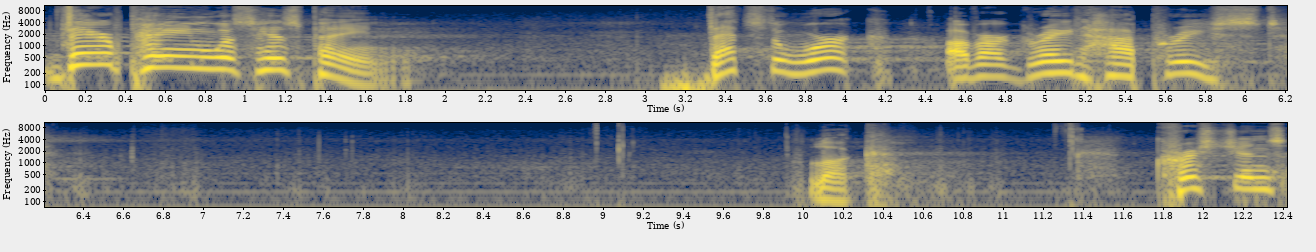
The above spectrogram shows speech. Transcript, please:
their pain was his pain. That's the work of our great high priest. Look, Christians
